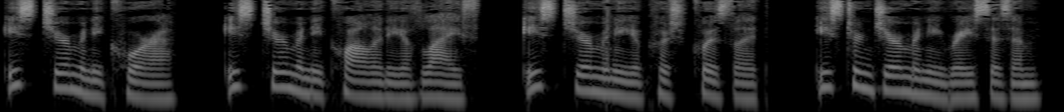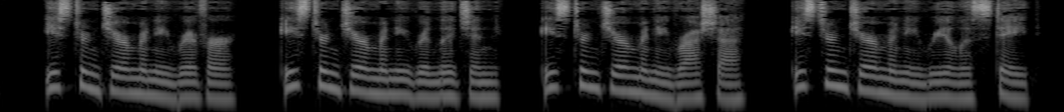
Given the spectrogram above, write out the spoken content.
East Germany Quora, East Germany quality of life, East Germany a push Quizlet, Eastern Germany racism, Eastern Germany river, Eastern Germany religion, Eastern Germany Russia, Eastern Germany real estate,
